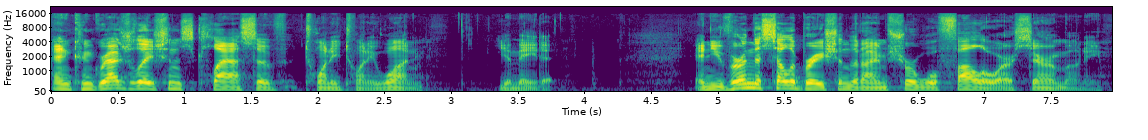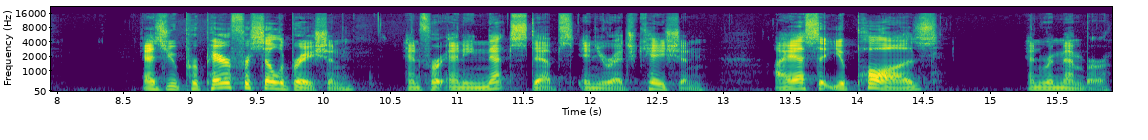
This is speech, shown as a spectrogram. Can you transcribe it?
and congratulations, class of 2021. You made it. And you've earned the celebration that I'm sure will follow our ceremony. As you prepare for celebration and for any next steps in your education, I ask that you pause and remember,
